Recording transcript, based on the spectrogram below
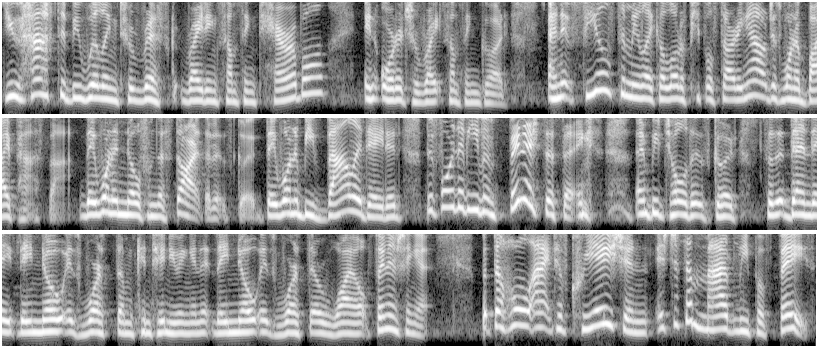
you have to be willing to risk writing something terrible in order to write something good. And it feels to me like a lot of people starting out just want to bypass that. They want to know from the start that it's good. They want to be validated before they've even finished the thing and be told it's good so that then they, they know it's worth them continuing in it. They know it's worth their while finishing it. But the whole act of creation is just a mad leap of faith.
